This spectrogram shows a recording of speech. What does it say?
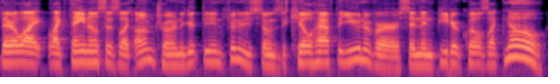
They're like like Thanos is like, I'm trying to get the Infinity Stones to kill half the universe, and then Peter Quill's like, No,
